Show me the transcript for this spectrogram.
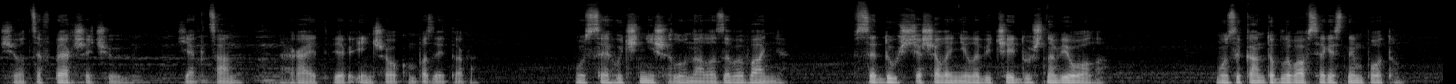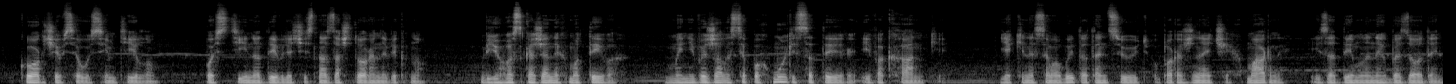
що це вперше чую, як цан грає твір іншого композитора. Усе гучніше лунало завивання, все дужче шаленіла відчайдушна віола. Музикант обливався рясним потом, корчився усім тілом, постійно дивлячись на зашторене вікно. В його скажених мотивах мені вижалися похмурі сатири і вакханки, які несамовито танцюють у порожнечі хмарних і задимлених безодень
